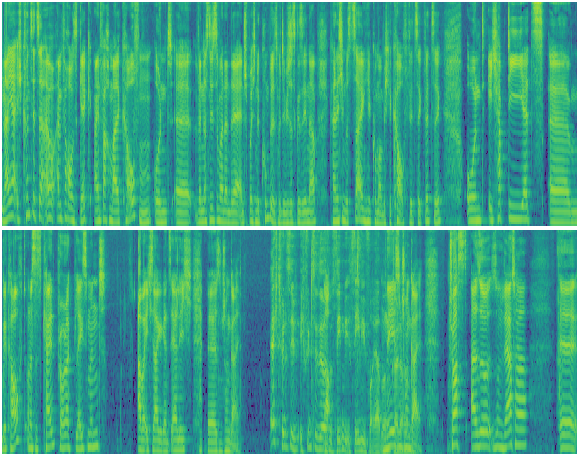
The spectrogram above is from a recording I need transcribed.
naja, ich könnte es jetzt einfach, aus Gag einfach mal kaufen und äh, wenn das nächste Mal dann der entsprechende Kumpel ist, mit dem ich das gesehen habe, kann ich ihm das zeigen. Hier, guck mal, habe ich gekauft. Witzig, witzig. Und ich habe die jetzt ähm, gekauft und es ist kein Product Placement, aber ich sage ganz ehrlich, äh, sind schon geil. Echt? Findest du, ich finde sie so, Ja. semi- semi-feier. aber Nee, sind schon geil. Trust, also so ein Wärter, äh,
